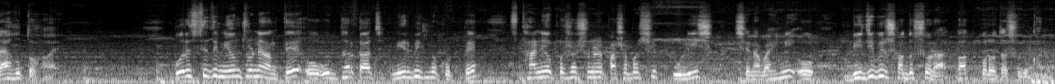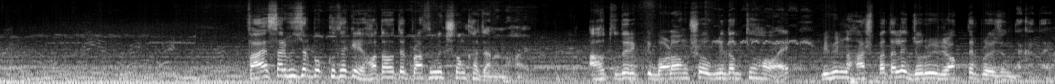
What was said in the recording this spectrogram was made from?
ব্যাহত হয়। পরিস্থিতি নিয়ন্ত্রণে আনতে ও উদ্ধার কাজ নির্বিঘ্ন করতে স্থানীয় প্রশাসনের পাশাপাশি পুলিশ, সেনাবাহিনী ও বিজিবির সদস্যরা তৎপরতা শুরু করে ফায়ার সার্ভিসের পক্ষ থেকে হতাহতের প্রাথমিক সংখ্যা জানানো হয়। আহতদের একটি বড় অংশ অগ্নিদগ্ধ হওয়ায় বিভিন্ন হাসপাতালে জরুরি রক্তের প্রয়োজন দেখা দেয়।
